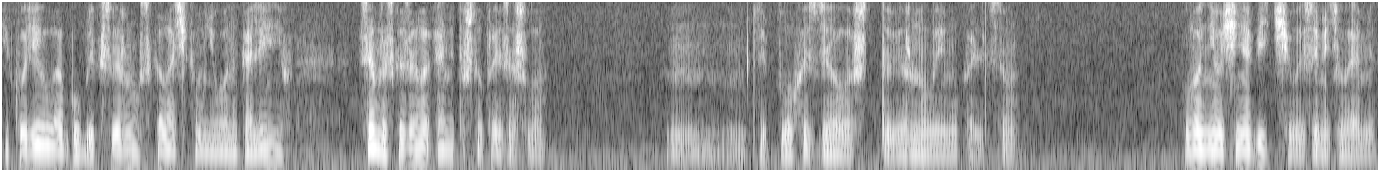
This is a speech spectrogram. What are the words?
и курил, а Бублик свернулся калачиком у него на коленях. Сэм рассказала Эммету, что произошло. «Ты плохо сделала, что вернула ему кольцо». «Лони очень обидчивый», — заметил Эммет.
